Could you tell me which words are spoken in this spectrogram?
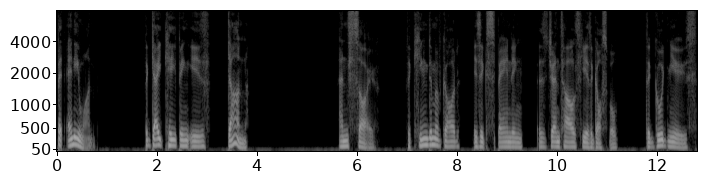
but anyone. The gatekeeping is done. And so, the kingdom of God is expanding as Gentiles hear the gospel, the good news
